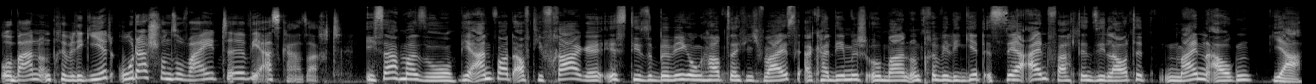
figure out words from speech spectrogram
urban und privilegiert oder schon so weit, äh, wie Aska sagt? Ich sag mal so, die Antwort auf die Frage, ist diese Bewegung hauptsächlich weiß, akademisch, urban und privilegiert, ist sehr einfach, denn sie lautet in meinen Augen ja.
